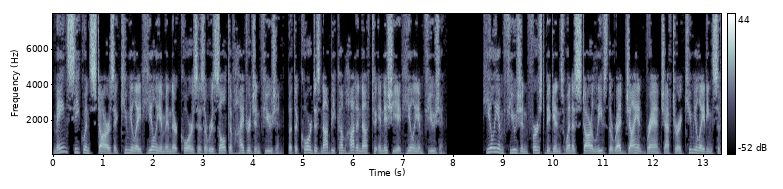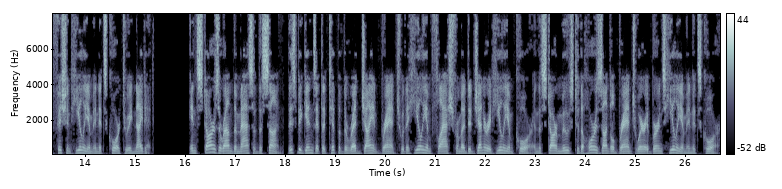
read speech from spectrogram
Main sequence stars accumulate helium in their cores as a result of hydrogen fusion, but the core does not become hot enough to initiate helium fusion. Helium fusion first begins when a star leaves the red giant branch after accumulating sufficient helium in its core to ignite it. In stars around the mass of the Sun, this begins at the tip of the red giant branch with a helium flash from a degenerate helium core and the star moves to the horizontal branch where it burns helium in its core.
